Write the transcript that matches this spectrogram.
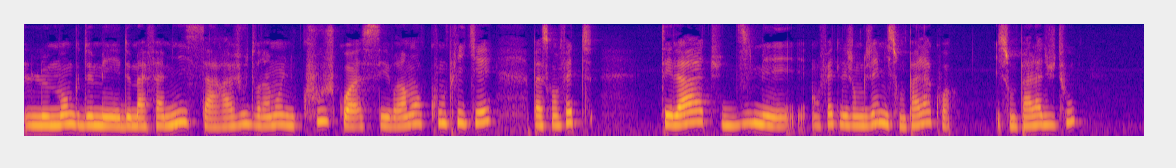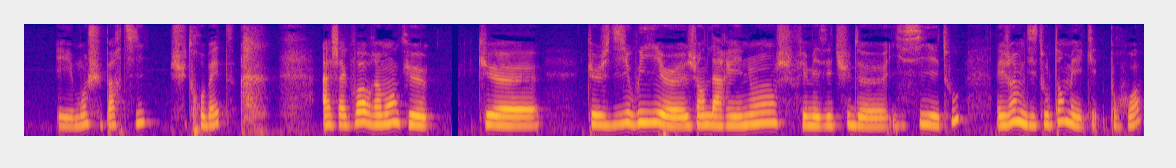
le manque de, mes, de ma famille, ça rajoute vraiment une couche, quoi. C'est vraiment compliqué parce qu'en fait, t'es là, tu te dis, mais en fait, les gens que j'aime, ils sont pas là, quoi. Ils sont pas là du tout. Et moi, je suis partie, je suis trop bête. à chaque fois, vraiment, que, que, que je dis, oui, euh, je viens de La Réunion, je fais mes études euh, ici et tout, les gens me disent tout le temps, mais pourquoi?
